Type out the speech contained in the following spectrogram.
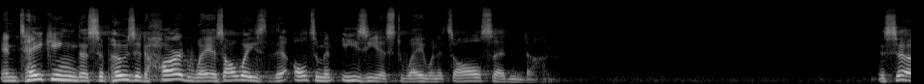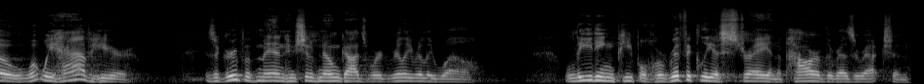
And taking the supposed hard way is always the ultimate easiest way when it's all said and done. And so, what we have here is a group of men who should have known God's word really, really well, leading people horrifically astray in the power of the resurrection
